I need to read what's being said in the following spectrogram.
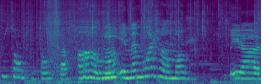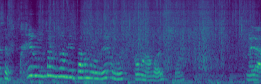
tout le temps, tout le temps ça. Ah oui, Hein et même moi j'en mange. Et euh, ça fait très longtemps que j'en ai pas mangé. Moi, je prends un rush. hein. Voilà.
